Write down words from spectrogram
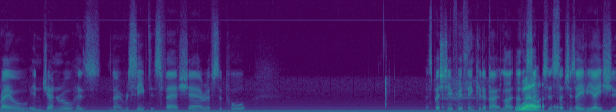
rail in general has you know, received its fair share of support? Especially if we're thinking about like other well, sectors such as aviation,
